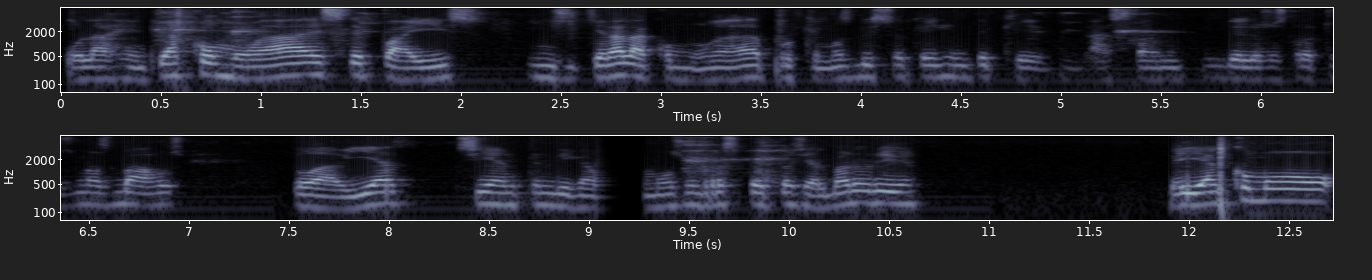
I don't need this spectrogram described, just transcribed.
o la gente acomodada de este país, ni siquiera la acomodada, porque hemos visto que hay gente que hasta de los estratos más bajos todavía sienten, digamos, un respeto hacia Álvaro Uribe. Veían como,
